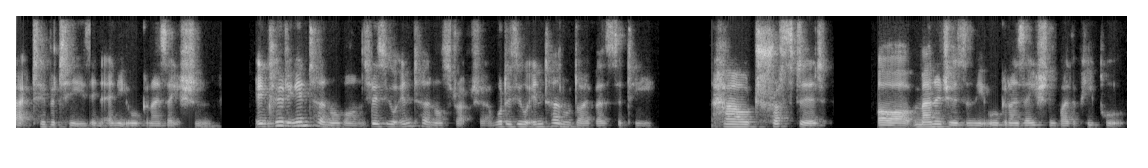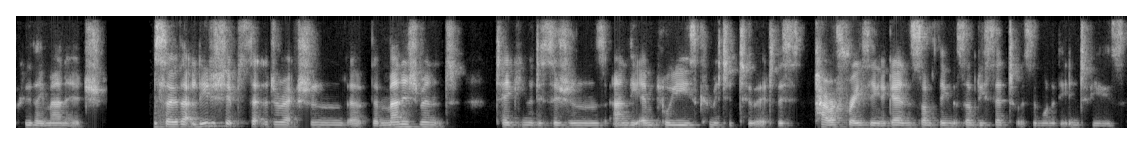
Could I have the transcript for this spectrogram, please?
activities in any organisation including internal ones. What is your internal structure? What is your internal diversity? How trusted are managers in the organization by the people who they manage? So that leadership set the direction, the, the management taking the decisions, and the employees committed to it. This paraphrasing again something that somebody said to us in one of the interviews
